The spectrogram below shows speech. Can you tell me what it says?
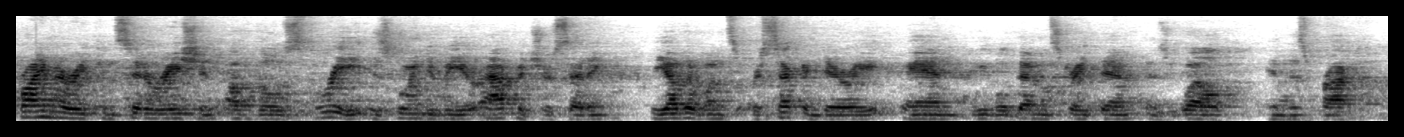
primary consideration of those three is going to be your aperture setting. The other ones are secondary, and we will demonstrate them as well in this practice.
